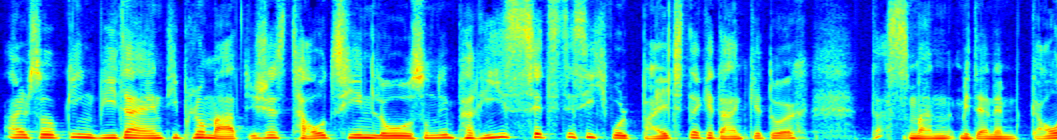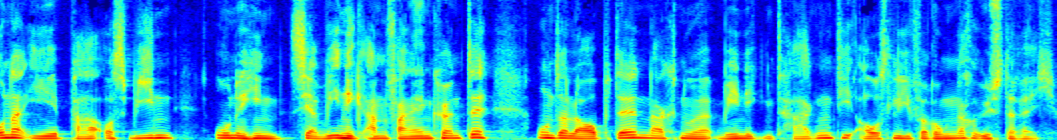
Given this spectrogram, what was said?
also ging wieder ein diplomatisches Tauziehen los und in Paris setzte sich wohl bald der Gedanke durch, dass man mit einem Gauner-Ehepaar aus Wien ohnehin sehr wenig anfangen könnte und erlaubte nach nur wenigen Tagen die Auslieferung nach Österreich.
